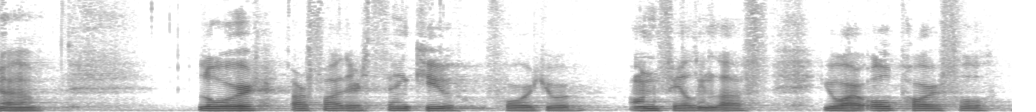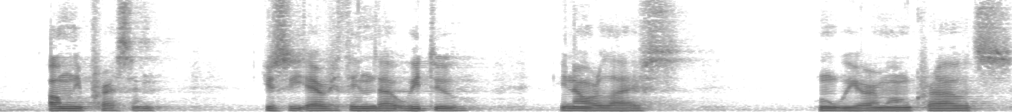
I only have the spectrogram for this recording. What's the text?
Uh, Lord, our Father, thank you for your unfailing love. You are all powerful, omnipresent. You see everything that we do in our lives when we are among crowds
